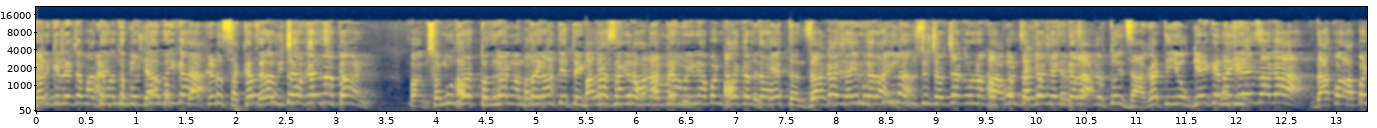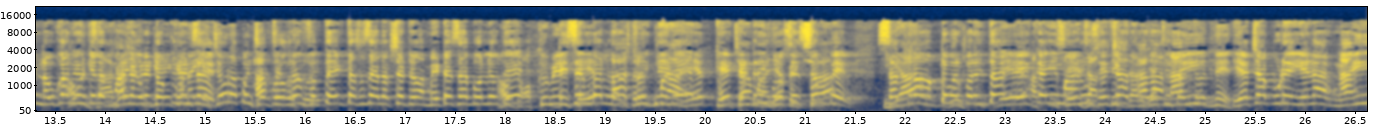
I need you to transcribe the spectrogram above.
गड किल्ल्याच्या माध्यमातून त्याकडे सकारात्मक विचार करा ना आपण. समुद्रात पंधरा पंधरा मला सांगा अकरा. महिने आपण काय अहो, ते करताय तंत्रज्ञ जागा जाहीर करा. नुसती चर्चा करू नका. आपण जागा जाहीर करा. करतोय. जागा ती योग्य आहे का नाही जागा दाखवा. आपण नौकानयन अहो, केलं माझ्याकडे? याच्यावर आपण प्रोग्राम. फक्त एक तासाचा लक्षात ठेवा. मेटे साहेब बोलले होते. डिसेंबर लास्ट वीकमध्ये हे टेंडरिंग प्रोसेस संपेल. सतरा ऑक्टोबर पर्यंत एकही माणूस ह्याच्यात आला नाही. याच्यापुढे येणार नाही.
